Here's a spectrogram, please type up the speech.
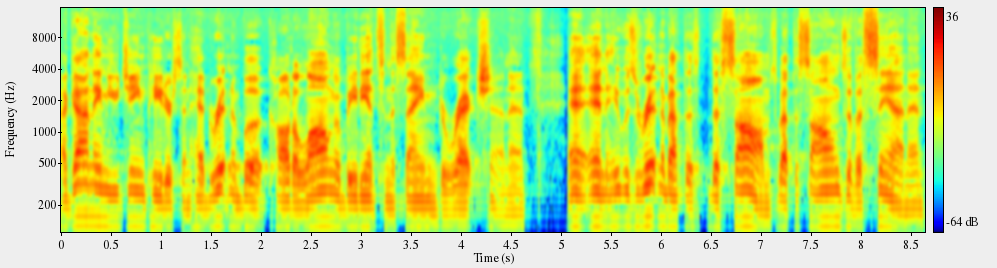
a guy named Eugene Peterson had written a book called A Long Obedience in the Same Direction. And and, and, it was written about the, the Psalms, about the songs of ascent, and,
